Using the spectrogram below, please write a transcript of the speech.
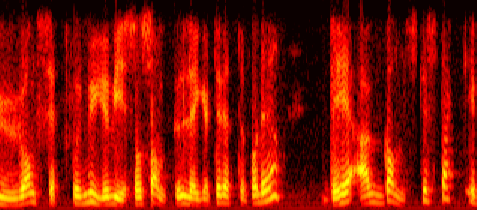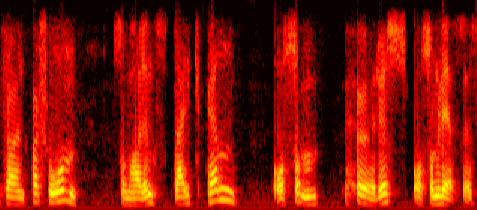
uansett hvor mye vi som samfunn legger til rette for det. Det er ganske sterkt fra en person som har en sterk penn, og som høres og som leses.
